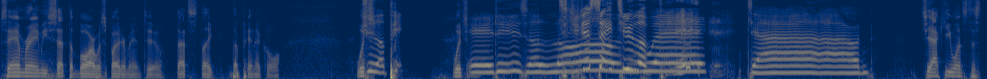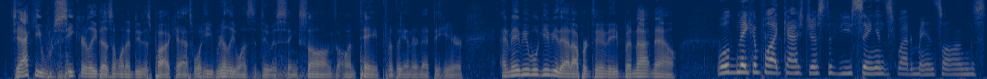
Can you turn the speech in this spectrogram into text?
Sam Raimi set the bar with Spider-Man 2. That's like the pinnacle. Which to the pit. which It is a long you just say to the way down. Jackie wants to. Jackie secretly doesn't want to do this podcast. What he really wants to do is sing songs on tape for the internet to hear, and maybe we'll give you that opportunity, but not now. We'll make a podcast just of you singing Spider-Man songs.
